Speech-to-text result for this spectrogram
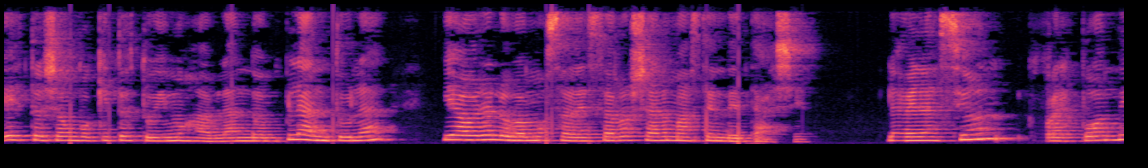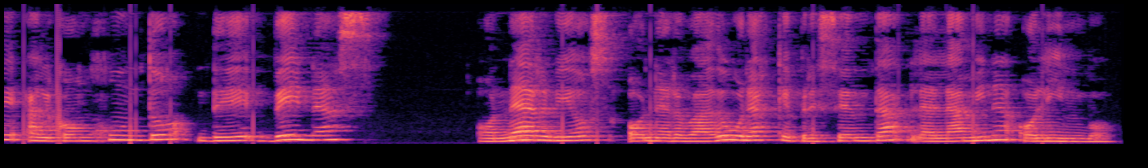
Esto ya un poquito estuvimos hablando en plántula y ahora lo vamos a desarrollar más en detalle. La venación corresponde al conjunto de venas o nervios o nervaduras que presenta la lámina o limbo.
